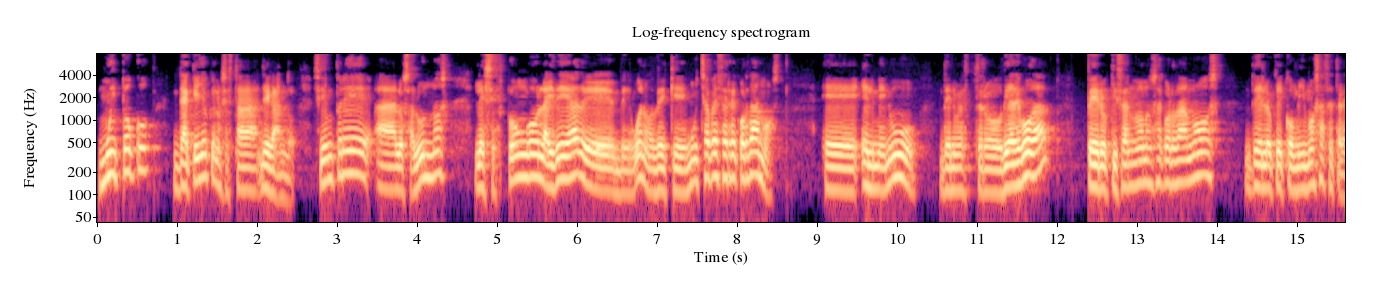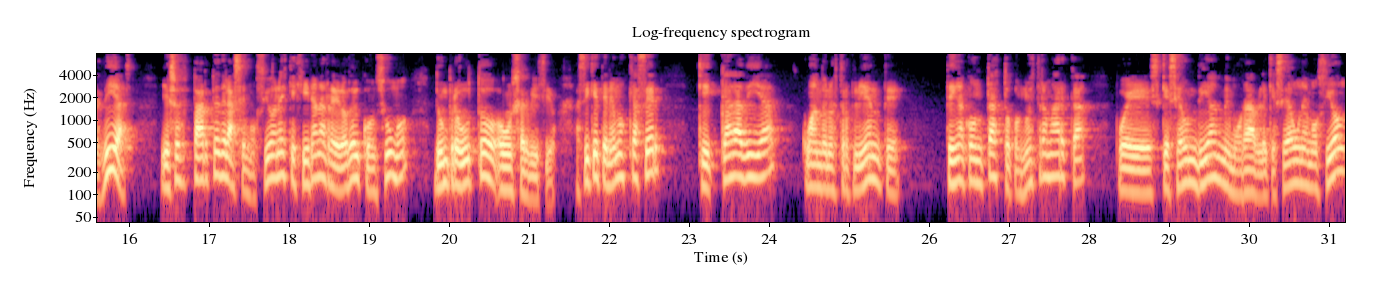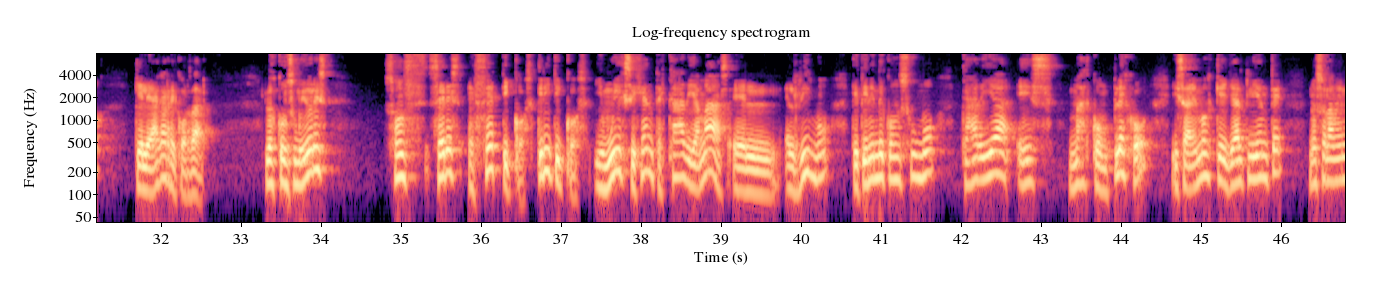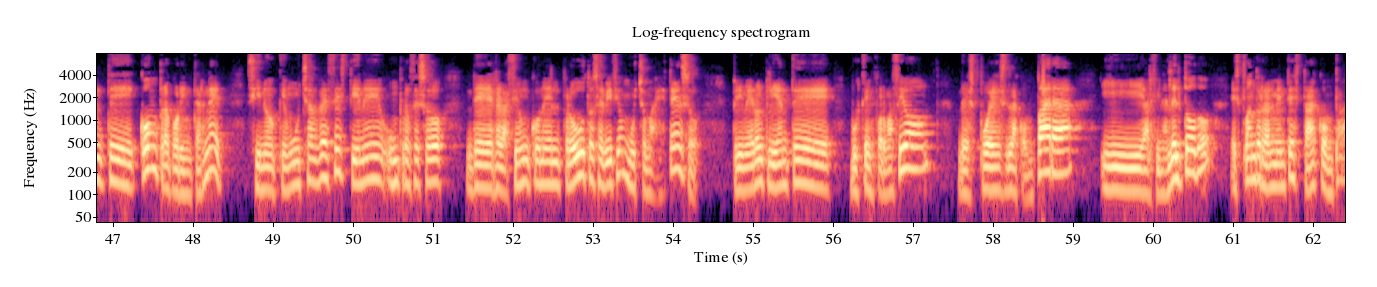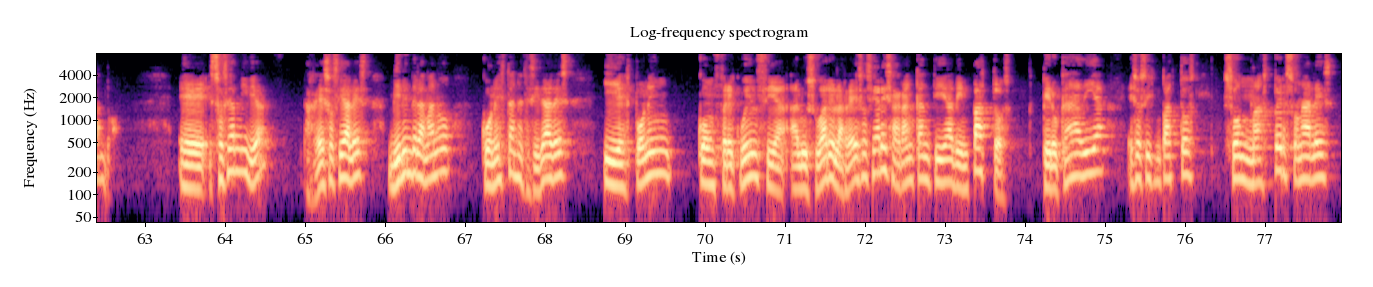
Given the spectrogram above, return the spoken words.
muy poco de aquello que nos está llegando. Siempre a los alumnos les expongo la idea de, bueno, de que muchas veces recordamos eh, el menú de nuestro día de boda, pero quizás no nos acordamos de lo que comimos hace tres días. Y eso es parte de las emociones que giran alrededor del consumo de un producto o un servicio. Así que tenemos que hacer que cada día, cuando nuestro cliente tenga contacto con nuestra marca, pues que sea un día memorable, que sea una emoción que le haga recordar. Los consumidores son seres escépticos, críticos y muy exigentes cada día más. El, el, ritmo que tienen de consumo cada día es más complejo y sabemos que ya el cliente no solamente compra por Internet, sino que muchas veces tiene un proceso de relación con el producto o servicio mucho más extenso. Primero el cliente busca información, después la compara y al final del todo es cuando realmente está comprando. Eh, social media, las redes sociales, vienen de la mano con estas necesidades y exponen con frecuencia al usuario las redes sociales a gran cantidad de impactos, pero cada día esos impactos son más personales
